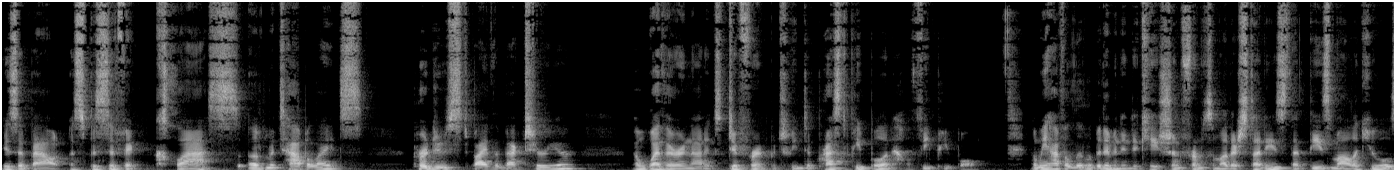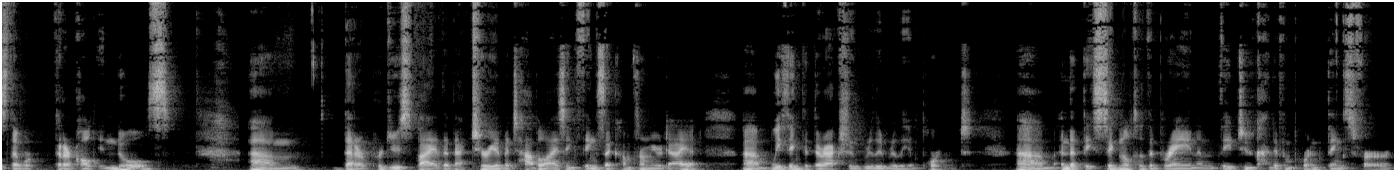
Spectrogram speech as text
is about a specific class of metabolites produced by the bacteria and whether or not it's different between depressed people and healthy people. And we have a little bit of an indication from some other studies that these molecules that were that are called indoles, um, that are produced by the bacteria metabolizing things that come from your diet, um, we think that they're actually really, really important, um, and that they signal to the brain and they do kind of important things for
